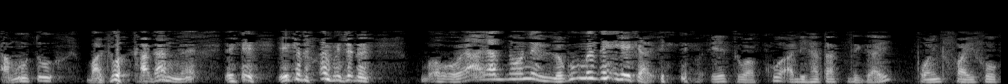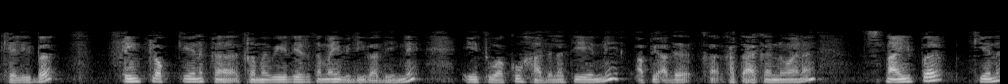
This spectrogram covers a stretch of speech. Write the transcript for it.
අමුතු බටුවක් හදන්න. ඒක තමයි මෙතන හොයාගන්න ඕනේ. ලොකුම දේ ඒකයි. ඒ තුවක්කුව අඩි 7ක් දිගයි. 0.54 කැලිබර් ෆ්ලින්ට් ලොක් කියන ක්‍රමවේදයට තමයි විදි වදින්නේ. ඒ තුවක්කුව හදලා තියෙන්නේ. අපි අද කතා කරනවා නම් ස්නයිපර් කියන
